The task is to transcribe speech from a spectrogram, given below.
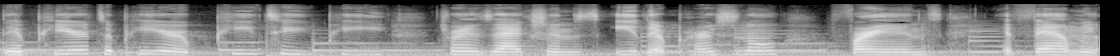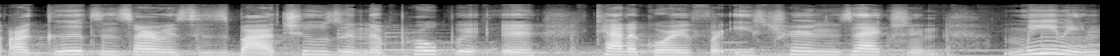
their peer-to-peer p2p transactions either personal friends, and family are goods and services by choosing the appropriate uh, category for each transaction, meaning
